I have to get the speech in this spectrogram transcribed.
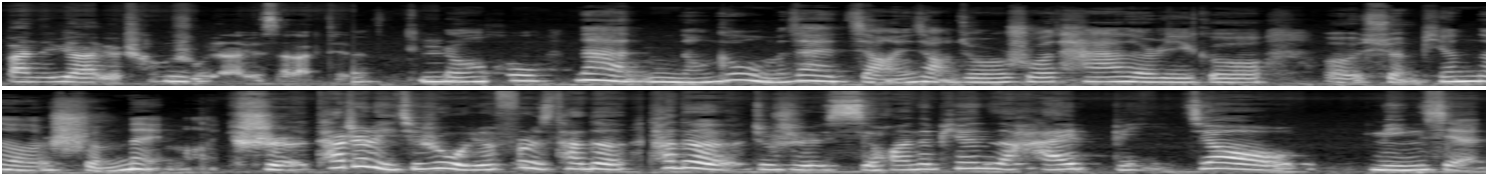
办的越来越成熟，越来越 selective。然后，那你能跟我们再讲一讲，就是说他的这个呃选片的审美吗？是他这里其实我觉得 first 他的他的就是喜欢的片子还比较。明显，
